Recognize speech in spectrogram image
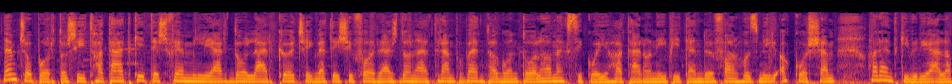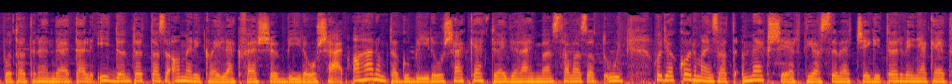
Nem csoportosíthat át két és fél milliárd dollár költségvetési forrás Donald Trump Pentagontól a mexikói határon építendő falhoz még akkor sem, ha rendkívüli állapotot rendelt el, így döntött az amerikai legfelsőbb bíróság. A háromtagú bíróság kettő egy arányban szavazott úgy, hogy a kormányzat megsérti a szövetségi törvényeket,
